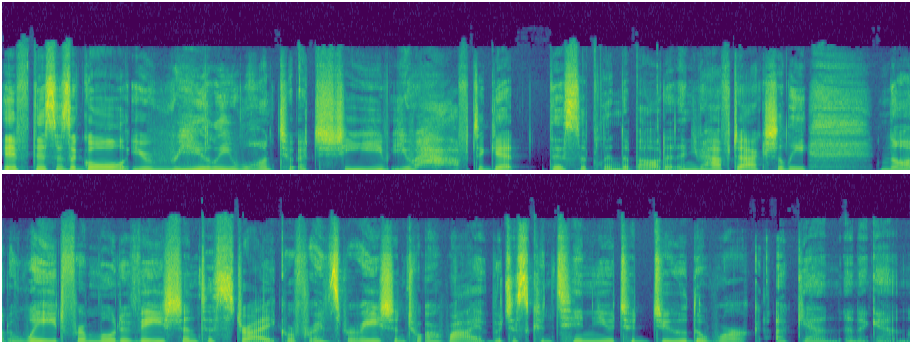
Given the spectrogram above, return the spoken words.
If this is a goal you really want to achieve, you have to get disciplined about it and you have to actually not wait for motivation to strike or for inspiration to arrive, but just continue to do the work again and again.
